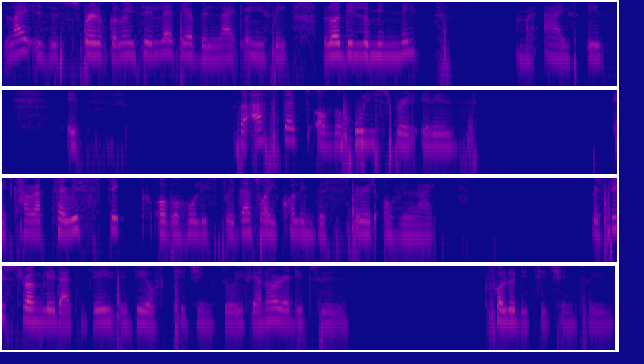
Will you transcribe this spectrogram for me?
light is the spirit of God. When you say, Let there be light, when you say, Lord, illuminate my eyes, is it's the aspect of the Holy Spirit. It is a characteristic of the Holy Spirit. That's why you call him the Spirit of light. Perceive strongly that today is a day of teaching. So if you're not ready to follow the teaching, please.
